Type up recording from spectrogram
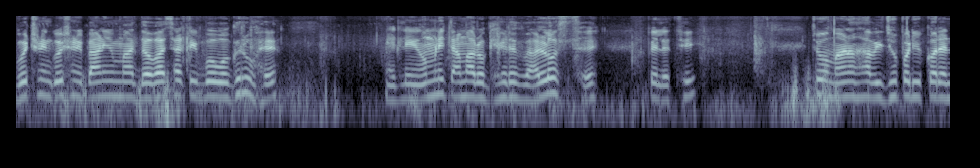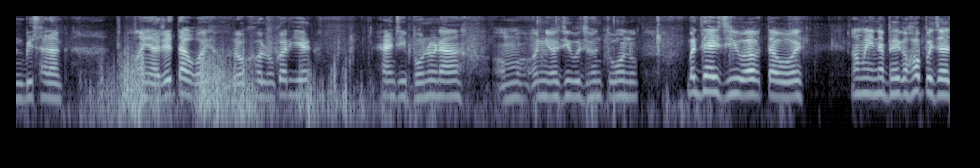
ગોઠણી ગોઠણી પાણીમાં દવા છાંટી બહુ અઘરું છે. એટલે હમણાં તો અમારો ઘેડ વાળો જ છે પહેલેથી. જો માણસ આવી ઝોપડીઓ કરે ને બિસાડા અહીંયા રહેતા હોય, રોખોલું કરીએ. હાજી ભૂંડણા અન્ય જીવ જંતુઓનું બધાય જીવ આવતા હોય. અમે એના ભેગા હપેજા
